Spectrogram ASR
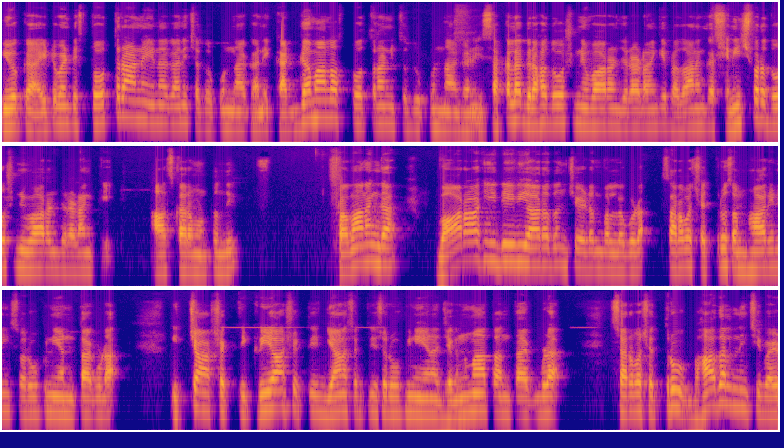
ఈ యొక్క ఎటువంటి స్తోత్రాన్ని అయినా కానీ చదువుకున్నా కానీ ఖడ్గమాల స్తోత్రాన్ని చదువుకున్నా కానీ సకల గ్రహ దోష నివారణ జరగడానికి ప్రధానంగా శనీశ్వర దోష నివారణ జరగడానికి ఆస్కారం ఉంటుంది. ప్రధానంగా వారాహీదేవి ఆరాధన చేయడం వల్ల కూడా సర్వశత్రు సంహారిణి స్వరూపిణి అంతా కూడా ఇచ్ఛాశక్తి క్రియాశక్తి జ్ఞానశక్తి స్వరూపిణి అయిన జగన్మాత అంతా కూడా సర్వశత్రు బాధల నుంచి బయ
